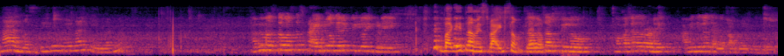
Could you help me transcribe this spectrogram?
नाही मस्ती नाही केलं ना. आम्ही मस्त मस्त स्प्राईट वगैरे पिलो इकडे. बघितलं मी स्प्राईट संपलेलं. पिलो. मग कशाला रडेल आम्ही दिलं त्याला चॉकलेट वगैरे.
